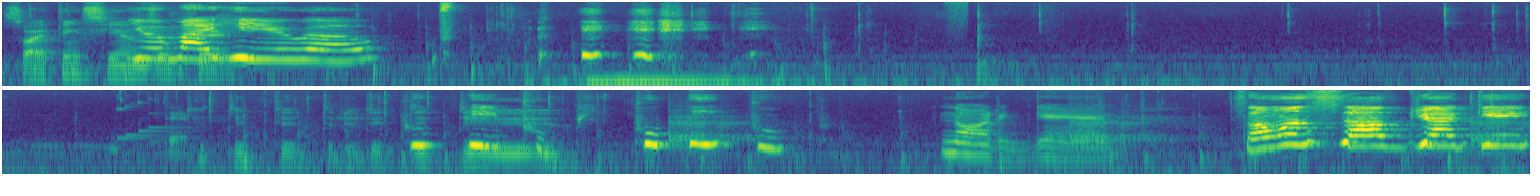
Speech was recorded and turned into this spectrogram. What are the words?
So I think Cyan's You're okay. my hero. Poopy poopy poopy poop. Not again. Someone's subjecting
